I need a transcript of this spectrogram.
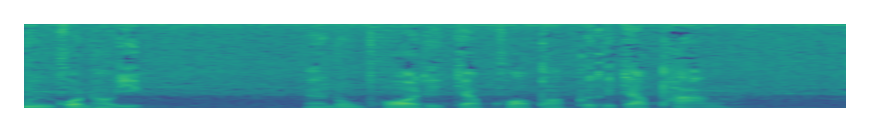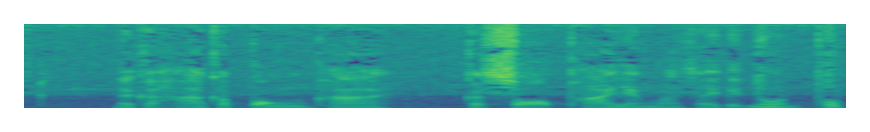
มือค้นเขาอีกหลวงพ่อจะจับข้อปั๊บเปิดจับผาง แล้วก็หากระปองหา กระสอบหาอย่างมาใส่กระโยนพบ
